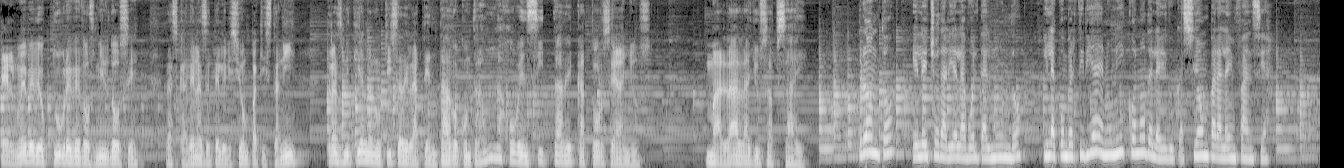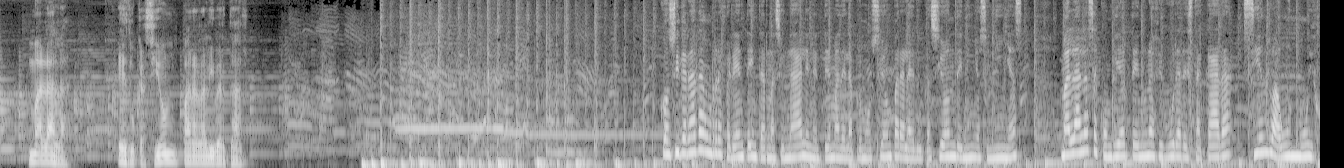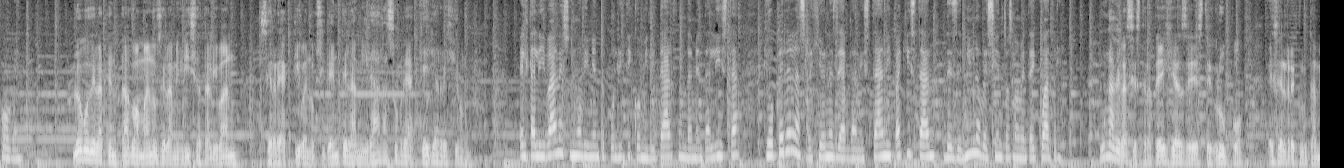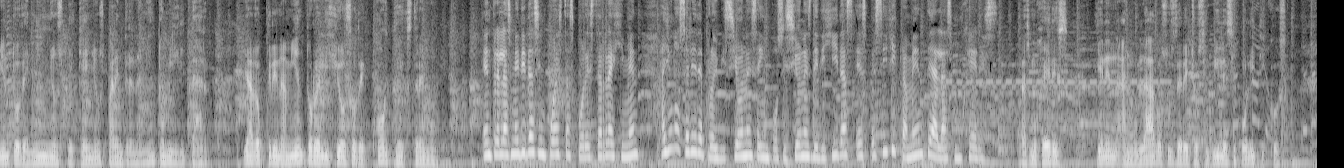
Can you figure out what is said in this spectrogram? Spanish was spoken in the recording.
El 9 de octubre de 2012, las cadenas de televisión pakistaní transmitían la noticia del atentado contra una jovencita de 14 años, Malala Yousafzai. Pronto, el hecho daría la vuelta al mundo y la convertiría en un ícono de la educación para la infancia. Malala, educación para la libertad. Considerada un referente internacional en el tema de la promoción para la educación de niños y niñas, Malala se convierte en una figura destacada siendo aún muy joven. Luego del atentado a manos de la milicia talibán, se reactiva en Occidente la mirada sobre aquella región. El talibán es un movimiento político militar fundamentalista que opera en las regiones de Afganistán y Pakistán desde 1994. Una de las estrategias de este grupo es el reclutamiento de niños pequeños para entrenamiento militar y adoctrinamiento religioso de corte extremo. Entre las medidas impuestas por este régimen hay una serie de prohibiciones e imposiciones dirigidas específicamente a las mujeres. Las mujeres tienen anulados sus derechos civiles y políticos,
